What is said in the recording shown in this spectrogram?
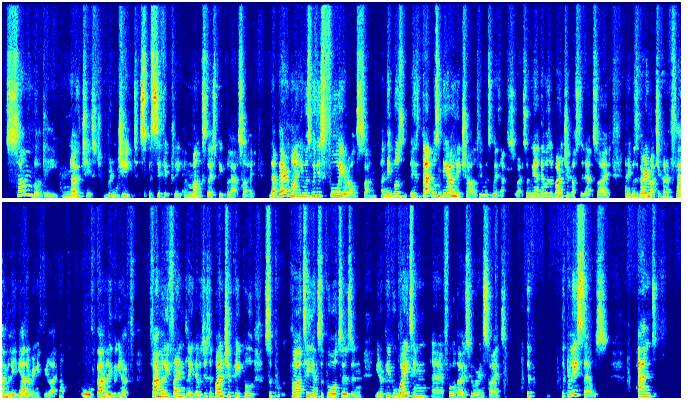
somebody noticed Ranjit specifically amongst those people outside. Now, bear in mind, he was with his four-year-old son, and he was his, that wasn't the only child who was with us, right? So we had there was a bunch of us stood outside, and it was very much a kind of family gathering, if you like, not all family, but you know, family friendly. There was just a bunch of people, party and supporters, and you know, people waiting uh, for those who were inside the the police cells. And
